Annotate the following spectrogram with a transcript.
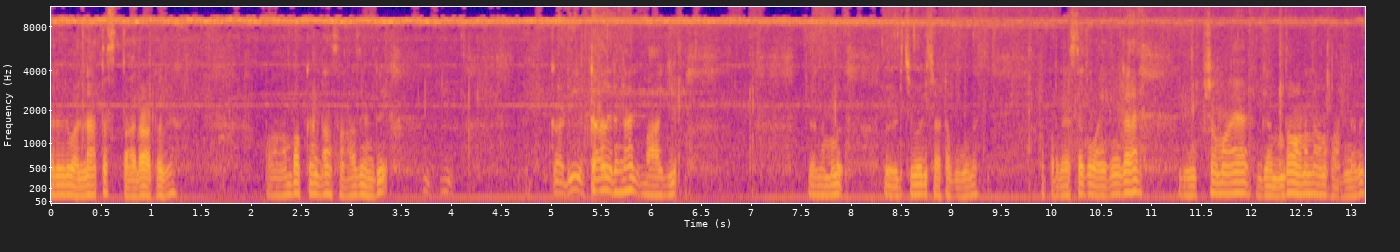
ഒരു വല്ലാത്ത സ്ഥലമാട്ടത് പാമ്പൊക്കെ ഉണ്ടാകാൻ സാധ്യതയുണ്ട്. കടി കിട്ടാതിരുന്നാൽ ഭാഗ്യം. നമ്മൾ പേടിച്ച് പേടിച്ചാട്ട പോകുന്നത് ആ പ്രദേശത്തൊക്കെ ഭയങ്കര രൂക്ഷമായ ഗന്ധമാണെന്നാണ് പറഞ്ഞത്.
